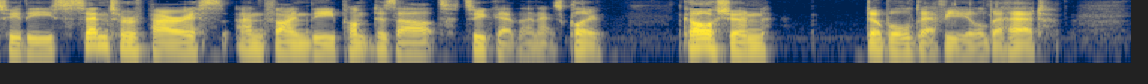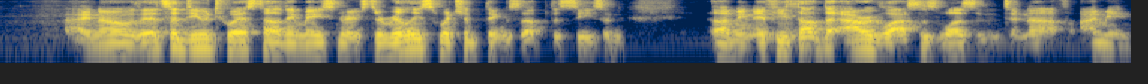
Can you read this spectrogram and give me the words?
to the centre of Paris and find the Pont des Arts to get their next clue. Caution, double def yield ahead. I know it's a new twist of the Amazing Race. They're really switching things up this season. I mean, if you thought the hourglasses wasn't enough, I mean,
